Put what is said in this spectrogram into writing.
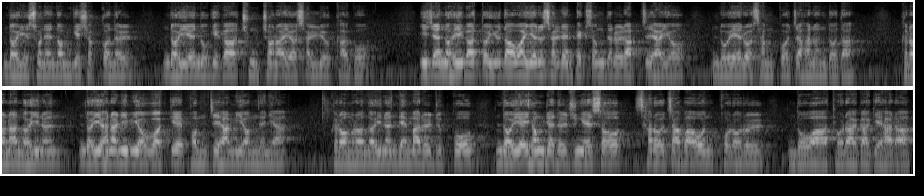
너희 손에 넘기셨거늘 너희의 노기가 충천하여 살육하고 이제 너희가 또 유다와 예루살렘 백성들을 압제하여 노예로 삼고자 하는도다 그러나 너희는 너희 하나님 여호와께 범죄함이 없느냐? 그러므로 너희는 내 말을 듣고 너희의 형제들 중에서 사로잡아온 포로를 놓아 돌아가게 하라.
